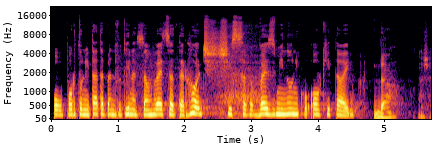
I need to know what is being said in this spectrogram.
o oportunitate pentru tine să înveți să te rogi și să vezi minuni cu ochii tăi. Da, Așa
